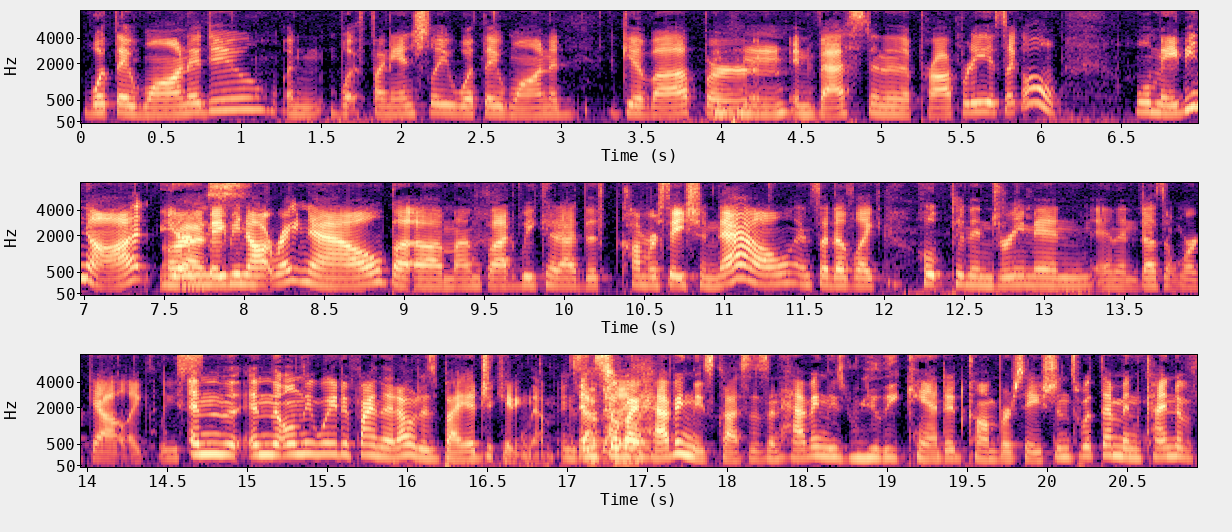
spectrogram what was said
what they want to do and what financially what they want to give up or mm-hmm. invest in the property, it's like, oh, well, maybe not, or Yes. maybe not right now. But um, I'm glad we could have this conversation now instead of like hoping and dreaming and it doesn't work out. Like at least And the, and the only way to find that out is by educating them. And so by having these classes and having these really candid conversations with them and kind of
